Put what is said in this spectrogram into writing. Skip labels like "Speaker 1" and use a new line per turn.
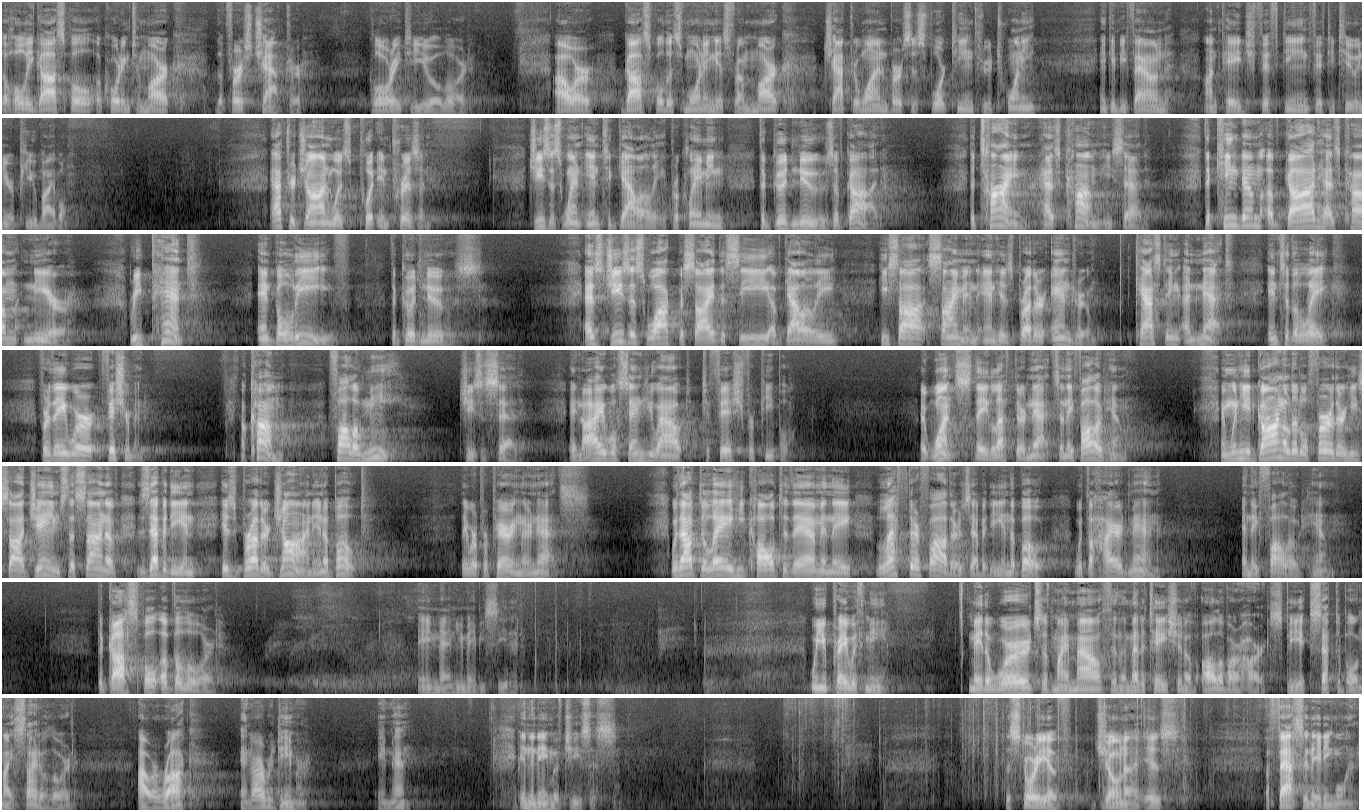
The Holy Gospel according to Mark, the first chapter. Glory to you, O Lord. Our gospel this morning is from Mark chapter 1, verses 14 through 20. It can be found on page 1552 in your Pew Bible. After John was put in prison, Jesus went into Galilee proclaiming the good news of God. The time has come, he said. The kingdom of God has come near. Repent and believe the good news. As Jesus walked beside the Sea of Galilee, he saw Simon and his brother Andrew casting a net into the lake, for they were fishermen. Now come, follow me, Jesus said and I will send you out to fish for people. At once they left their nets and they followed him. And when he had gone a little further, he saw James, the son of Zebedee, and his brother John in a boat. They were preparing their nets. Without delay, he called to them, and they left their father Zebedee in the boat with the hired men, and they followed him. The gospel of the Lord. Amen. You may be seated. Will you pray with me? May the words of my mouth and the meditation of all of our hearts be acceptable in thy sight, O Lord, our rock and our redeemer. Amen. In the name of Jesus. The story of Jonah is a fascinating one.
